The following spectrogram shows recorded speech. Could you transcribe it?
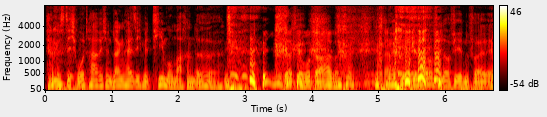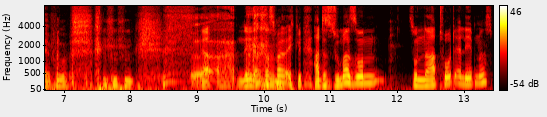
Da müsste ich rothaarig und langhalsig mit Timo machen. Äh. der hat ja rote Haare. Mal gut gelaufen auf jeden Fall, ey, puh. ja, nee, das, das war echt. Hattest du mal so ein, so ein Nahtoderlebnis?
